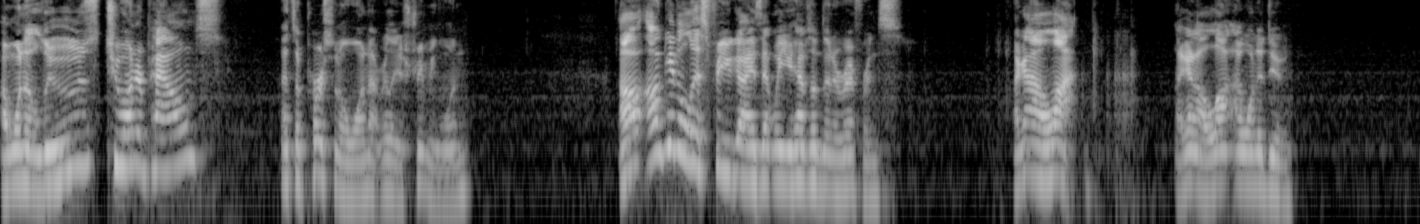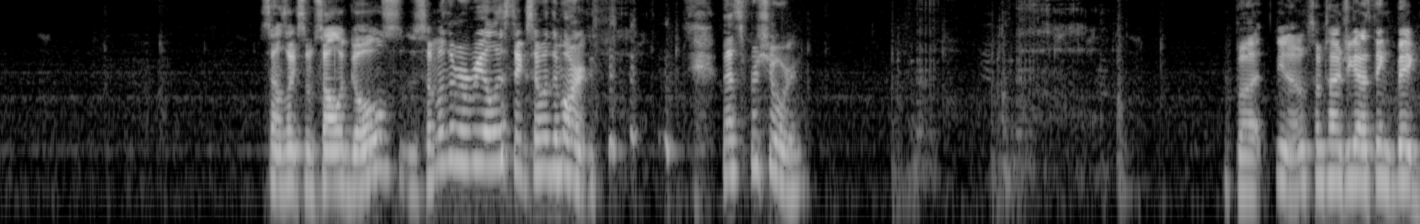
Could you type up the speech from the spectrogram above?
I want to lose 200 pounds. That's a personal one, not really a streaming one. I'll, I'll get a list for you guys. That way you have something to reference. I got a lot. I got a lot I want to do. Sounds like some solid goals. Some of them are realistic, some of them aren't. That's for sure. But, you know, sometimes you got to think big.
